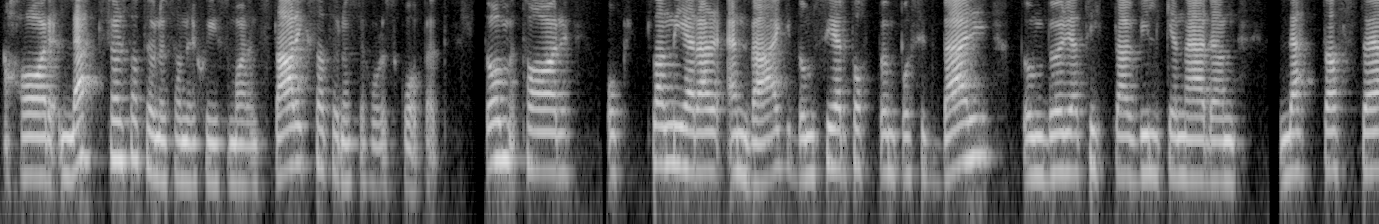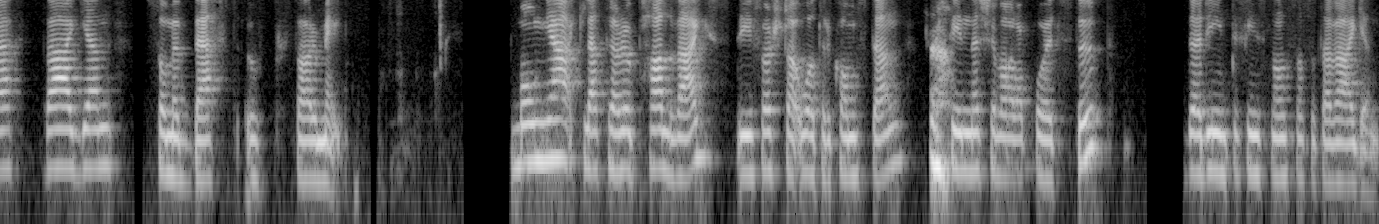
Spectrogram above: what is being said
har lätt för Saturnus energi, som har en stark Saturnus i horoskopet, de tar och planerar en väg. De ser toppen på sitt berg. De börjar titta vilken är den lättaste vägen som är bäst upp för mig. Många klättrar upp halvvägs, är första återkomsten, Ja. befinner sig vara på ett stup där det inte finns någonstans att ta vägen.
